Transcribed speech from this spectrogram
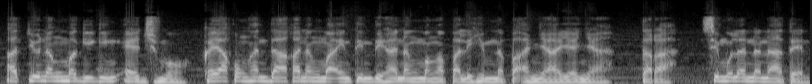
At yun ang magiging edge mo. Kaya kung handa ka ng maintindihan ng mga palihim na paanyaya niya, tara, simulan na natin.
